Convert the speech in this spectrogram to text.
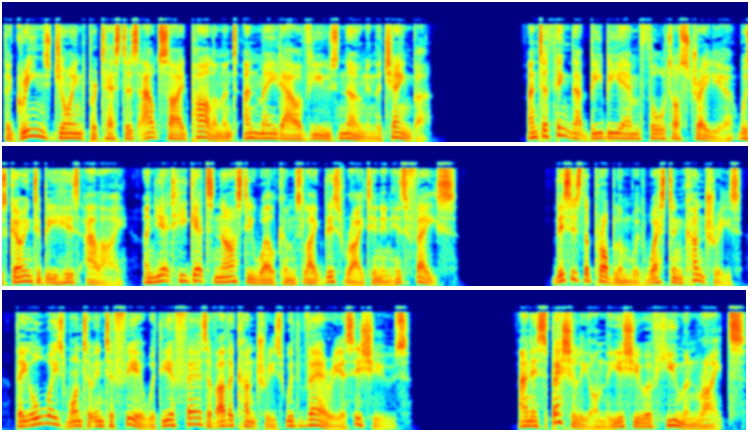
The Greens joined protesters outside Parliament and made our views known in the chamber. And to think that BBM thought Australia was going to be his ally, and yet he gets nasty welcomes like this right in in his face. This is the problem with Western countries, they always want to interfere with the affairs of other countries with various issues. And especially on the issue of human rights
